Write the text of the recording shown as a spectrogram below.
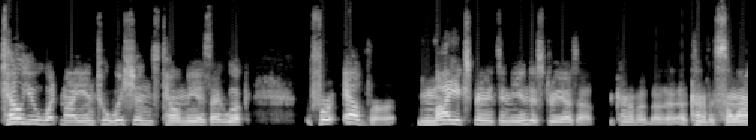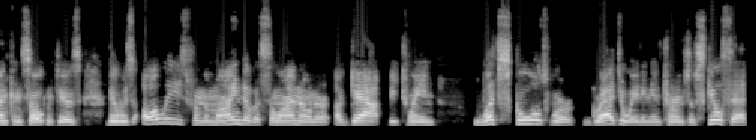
tell you what my intuitions tell me as I look forever, my experience in the industry as a kind of a, a, kind of a salon consultant is there was always from the mind of a salon owner a gap between what schools were graduating in terms of skill set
